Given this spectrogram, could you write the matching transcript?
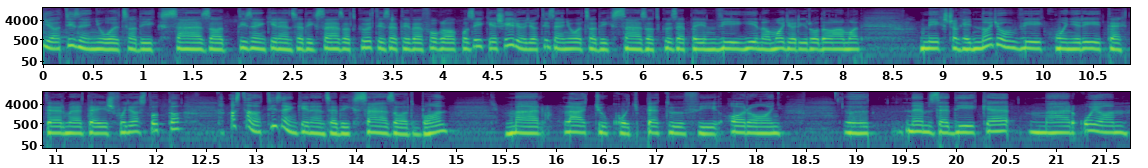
Ugye a 18. század, 19. század költészetével foglalkozik, és írja, hogy a 18. század közepén végén a magyar irodalmat még csak egy nagyon vékony réteg termelte és fogyasztotta, aztán a 19. században már látjuk, hogy Petőfi, Arany, nemzedéke már olyan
